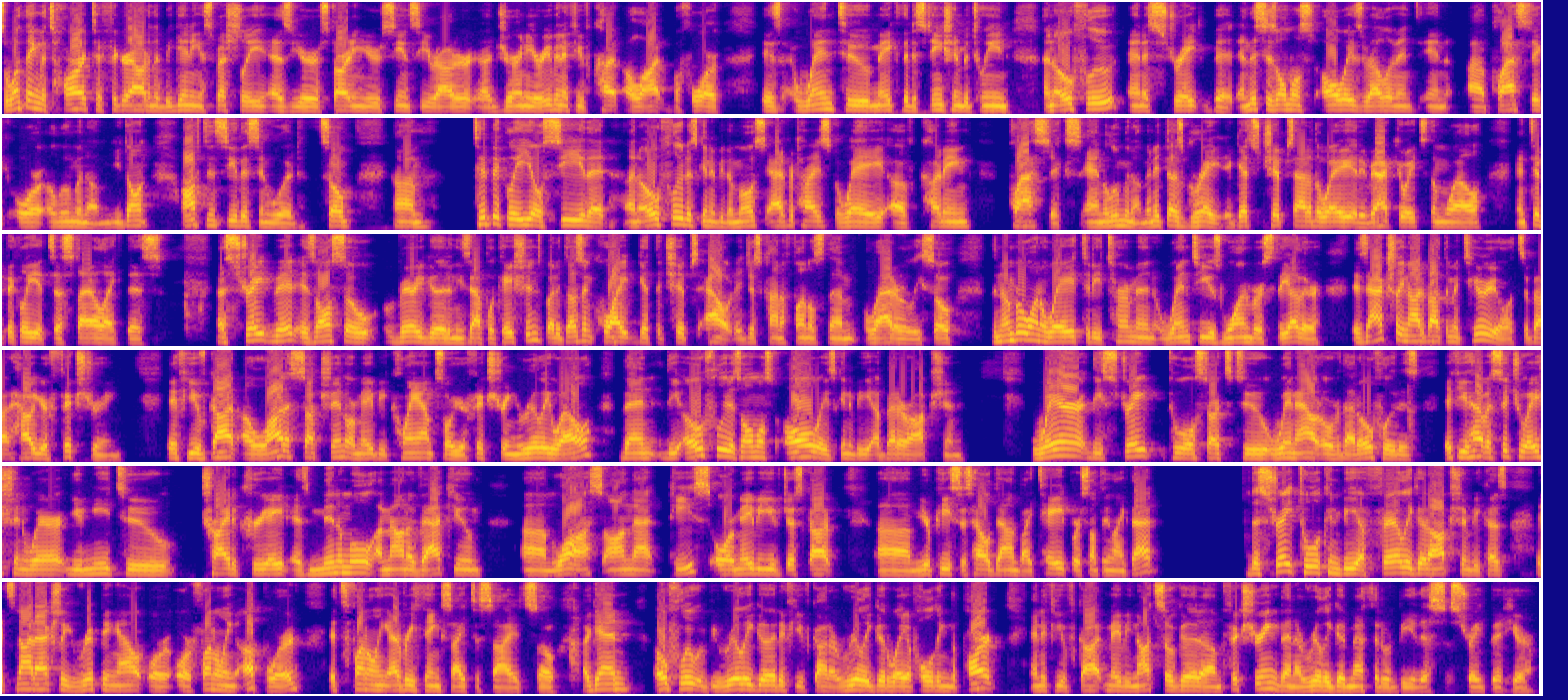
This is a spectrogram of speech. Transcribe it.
So one thing that's hard to figure out in the beginning, especially as you're starting your CNC router uh, journey, or even if you've cut a lot before, is when to make the distinction between an O flute and a straight bit. And this is almost always relevant in uh, plastic or aluminum. You don't often see this in wood. So um, typically you'll see that an O flute is going to be the most advertised way of cutting plastics and aluminum. And it does great. It gets chips out of the way, it evacuates them well. And typically it's a style like this. A straight bit is also very good in these applications, but it doesn't quite get the chips out. It just kind of funnels them laterally. So the number one way to determine when to use one versus the other is actually not about the material. It's about how you're fixturing. If you've got a lot of suction or maybe clamps or you're fixturing really well, then the O flute is almost always going to be a better option. Where the straight tool starts to win out over that O flute is if you have a situation where you need to try to create as minimal amount of vacuum um, loss on that piece, or maybe you've just got um, your piece is held down by tape or something like that, the straight tool can be a fairly good option because it's not actually ripping out or, or funneling upward. It's funneling everything side to side. So again, O-flute would be really good if you've got a really good way of holding the part. And if you've got maybe not so good um, fixturing, then a really good method would be this straight bit here.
